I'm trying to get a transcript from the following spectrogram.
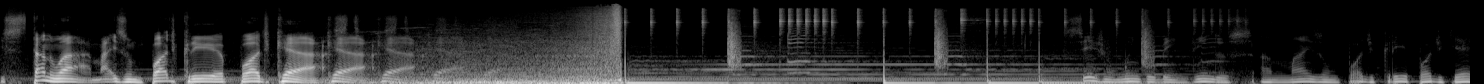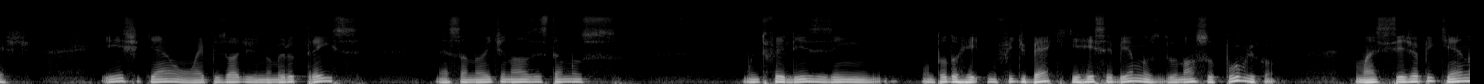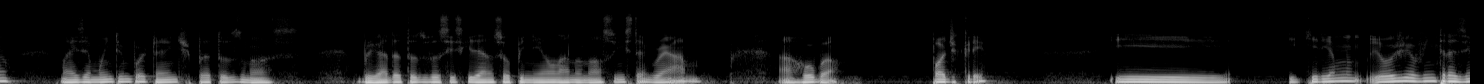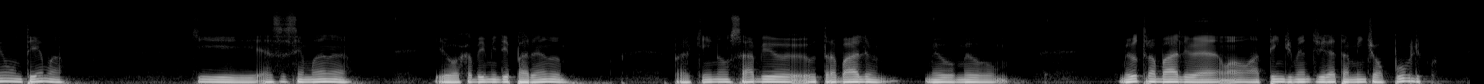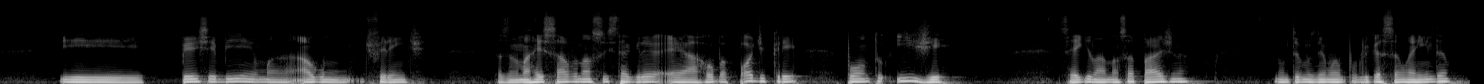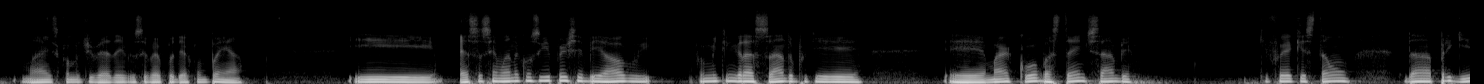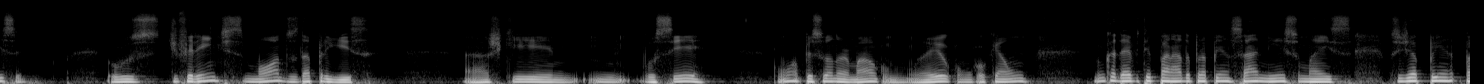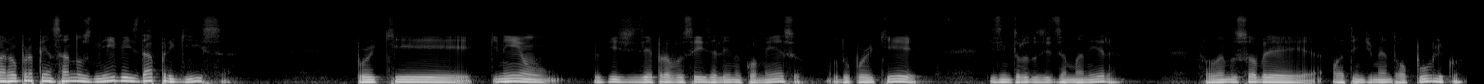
Está no ar mais um Pode Crer Podcast. Sejam muito bem-vindos a mais um Pode Crer Podcast. Este que é um episódio número 3. Nessa noite nós estamos muito felizes em com todo o feedback que recebemos do nosso público, por mais que seja pequeno, mas é muito importante para todos nós. Obrigado a todos vocês que deram sua opinião lá no nosso Instagram, arroba pode crer. E, e queríamos, hoje eu vim trazer um tema que essa semana eu acabei me deparando. Para quem não sabe, eu, eu trabalho, meu, meu, meu trabalho é um atendimento diretamente ao público e percebi uma, algo diferente. Fazendo uma ressalva, o nosso Instagram é podecrer.ig. Segue lá a nossa página. Não temos nenhuma publicação ainda, mas quando tiver daí você vai poder acompanhar. E essa semana eu consegui perceber algo e foi muito engraçado porque é, marcou bastante, sabe? Que foi a questão da preguiça os diferentes modos da preguiça. Acho que você, como uma pessoa normal, como eu, como qualquer um, nunca deve ter parado para pensar nisso, mas você já parou para pensar nos níveis da preguiça? Porque, que nem eu, eu quis dizer para vocês ali no começo, o do porquê quis introduzir dessa maneira, falando sobre o atendimento ao público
